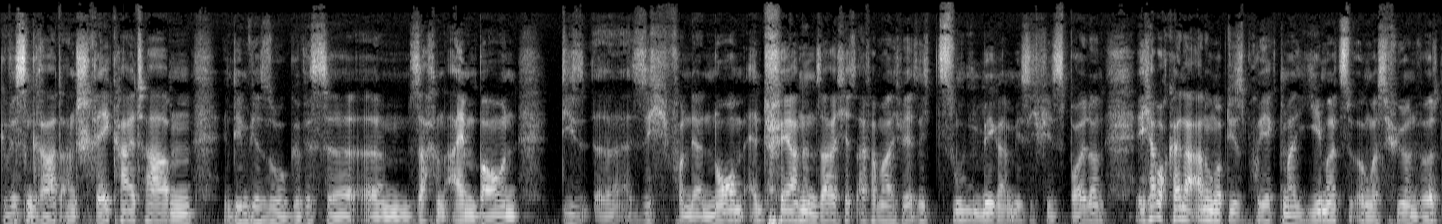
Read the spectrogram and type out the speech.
gewissen Grad an Schrägheit haben, indem wir so gewisse ähm, Sachen einbauen, die äh, sich von der Norm entfernen, sage ich jetzt einfach mal. Ich will jetzt nicht zu megamäßig viel spoilern. Ich habe auch keine Ahnung, ob dieses Projekt mal jemals zu irgendwas führen wird.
